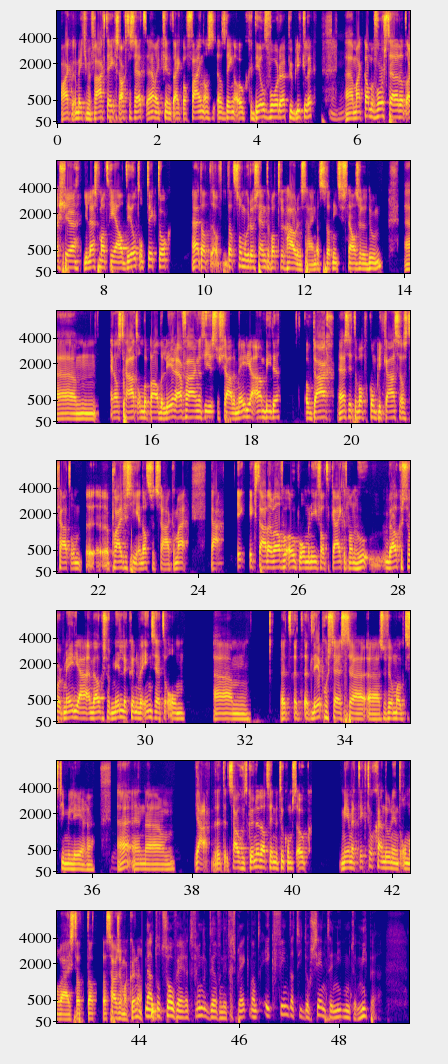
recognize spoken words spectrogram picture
Waar ik een beetje mijn vraagtekens achter zet. Hè, want ik vind het eigenlijk wel fijn als, als dingen ook gedeeld worden publiekelijk. Mm-hmm. maar ik kan me voorstellen dat als je je lesmateriaal deelt op TikTok, Hè, dat, of, dat sommige docenten wat terughoudend zijn, dat ze dat niet zo snel zullen doen. Um, en als het gaat om bepaalde leerervaringen via sociale media aanbieden, ook daar hè, zitten wat complicaties als het gaat om uh, privacy en dat soort zaken. Maar ja, ik, ik, sta er wel voor open om in ieder geval te kijken van hoe, welke soort media en welke soort middelen kunnen we inzetten om um, het, het, het, leerproces uh, zoveel mogelijk te stimuleren. Hè? En um, ja, het, zou goed kunnen dat we in de toekomst ook meer met TikTok gaan doen in het onderwijs. Dat, dat, dat zou zomaar kunnen. Nou, tot zover het vriendelijk deel van dit gesprek. Want ik vind dat die docenten niet moeten miepen.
